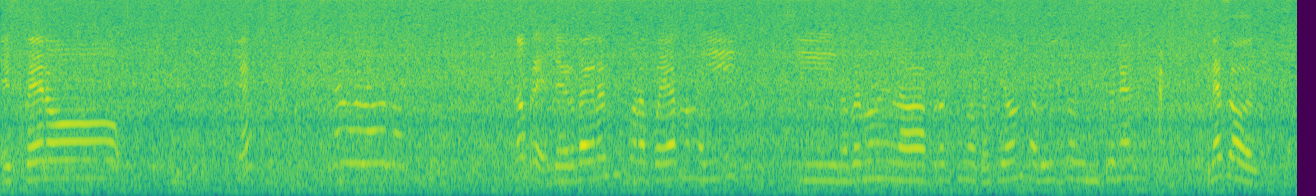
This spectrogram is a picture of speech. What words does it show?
Espero... ¿Qué? Hombre, de verdad gracias por apoyarnos allí y nos vemos en la próxima ocasión. Saluditos, bendiciones. Gracias.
